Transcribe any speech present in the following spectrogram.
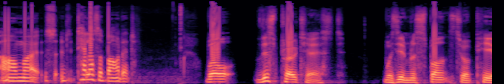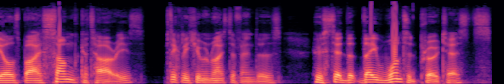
Um, uh, so tell us about it. Well, this protest was in response to appeals by some Qataris, particularly human rights defenders, who said that they wanted protests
